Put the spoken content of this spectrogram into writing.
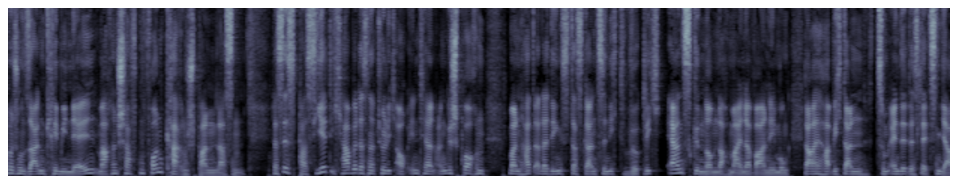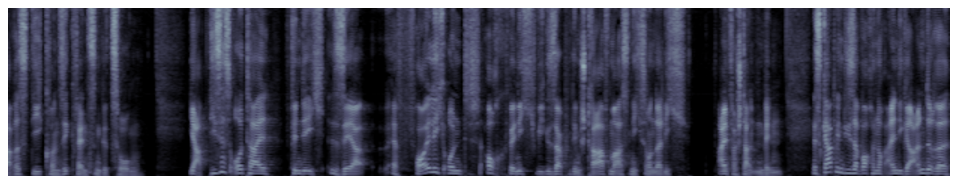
man schon sagen, kriminellen Machenschaften von Karren spannen lassen. Das ist passiert, ich habe das natürlich auch intern angesprochen, man hat allerdings das Ganze nicht wirklich ernst genommen nach meiner Wahrnehmung. Daher habe ich dann zum Ende des letzten Jahres die Konsequenzen gezogen. Ja, dieses Urteil finde ich sehr erfreulich und auch wenn ich, wie gesagt, mit dem Strafmaß nicht sonderlich einverstanden bin. Es gab in dieser Woche noch einige andere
